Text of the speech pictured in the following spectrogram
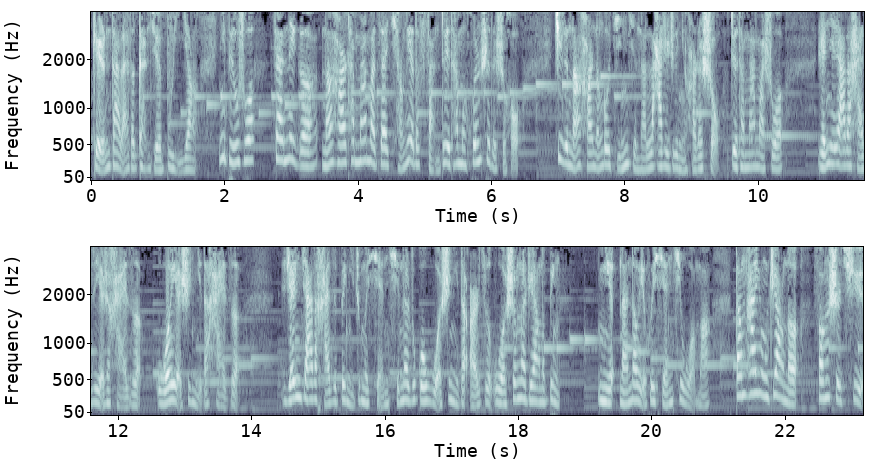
给人带来的感觉不一样。你比如说，在那个男孩他妈妈在强烈的反对他们婚事的时候，这个男孩能够紧紧的拉着这个女孩的手，对他妈妈说：“人家家的孩子也是孩子，我也是你的孩子。”人家的孩子被你这么嫌弃，那如果我是你的儿子，我生了这样的病，你难道也会嫌弃我吗？当他用这样的方式去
